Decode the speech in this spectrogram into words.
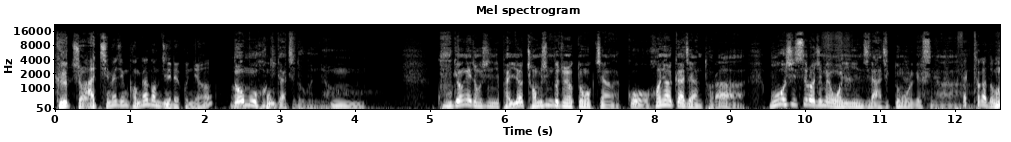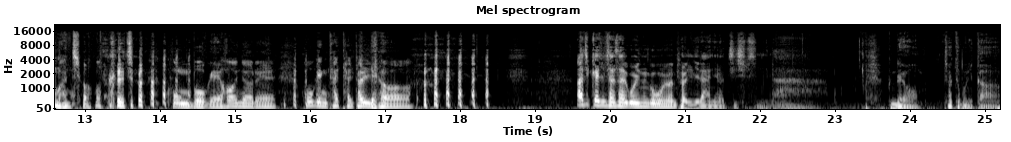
그렇죠. 아침에 지금 건강 검진을 했군요. 너무 어, 허기가 지더군요. 음. 구경에 정신이 팔려 점심도 저녁도 먹지 않았고 헌혈까지 않더라. 무엇이 쓰러짐의 원인인지는 아직도 모르겠으나 팩터가 너무 많죠. 그렇죠. 공복에 헌혈에 호갱 탈탈 털려. 아직까지 잘 살고 있는 거 보면 별일 아니었지 싶습니다. 근데요, 생각해 보니까,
